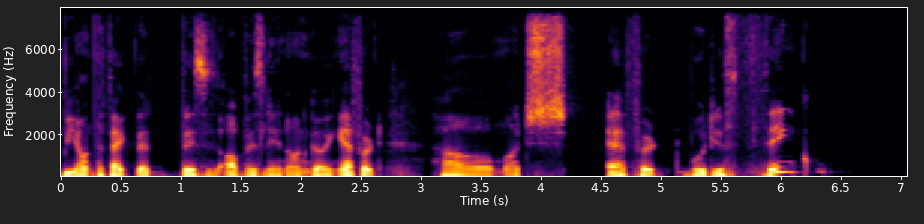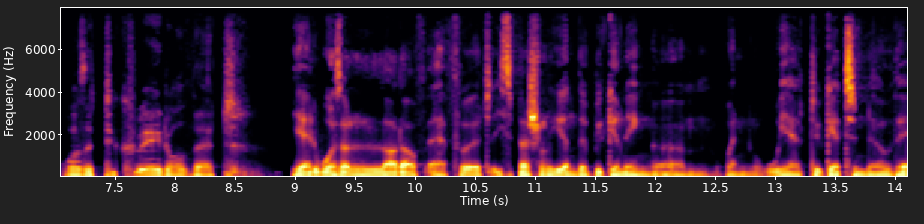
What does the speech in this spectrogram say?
beyond the fact that this is obviously an ongoing effort, how much effort would you think was it to create all that? Yeah, it was a lot of effort, especially in the beginning um, when we had to get to know the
